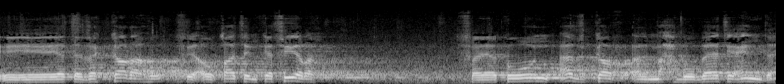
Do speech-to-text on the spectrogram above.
يتذكره في أوقات كثيرة فيكون أذكر المحبوبات عنده.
